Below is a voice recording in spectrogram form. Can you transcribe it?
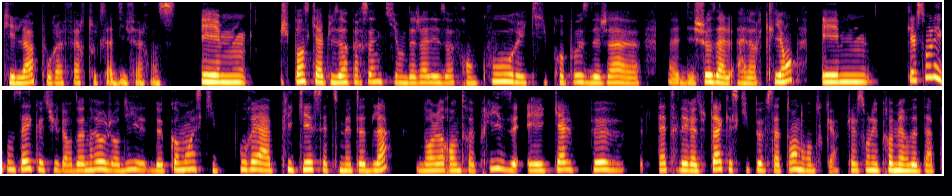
qui, là, pourrait faire toute la différence. Et hum, je pense qu'il y a plusieurs personnes qui ont déjà des offres en cours et qui proposent déjà euh, des choses à, à, leurs clients. Et hum, quels sont les conseils que tu leur donnerais aujourd'hui de comment est-ce qu'ils pourraient appliquer cette méthode-là dans leur entreprise et quels peuvent être les résultats Qu'est-ce qu'ils peuvent s'attendre en tout cas? Quelles sont les premières étapes?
